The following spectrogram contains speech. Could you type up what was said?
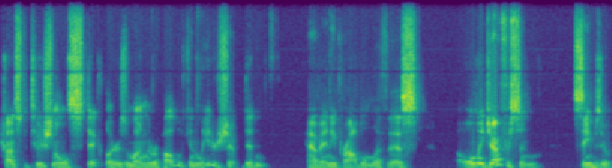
constitutional sticklers among the Republican leadership didn't have any problem with this. Only Jefferson seems to have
